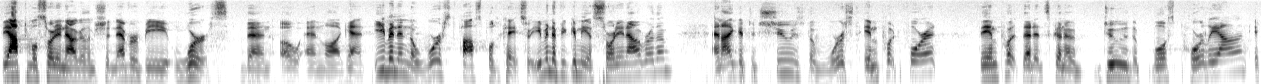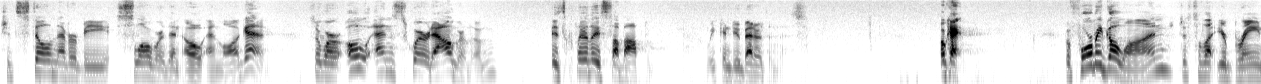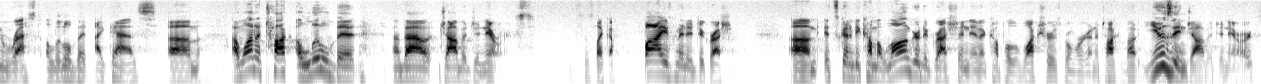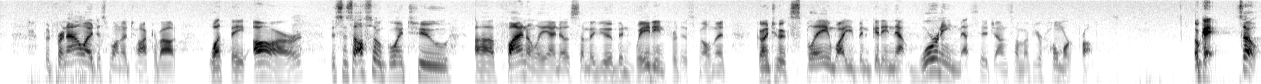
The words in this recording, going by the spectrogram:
the optimal sorting algorithm should never be worse than O n log n, even in the worst possible case. So even if you give me a sorting algorithm, and I get to choose the worst input for it, the input that it's gonna do the most poorly on, it should still never be slower than O n log n. So our O n squared algorithm is clearly suboptimal. We can do better than this. Okay. Before we go on, just to let your brain rest a little bit, I guess, um, I wanna talk a little bit about Java generics. This is like a five-minute digression. Um, it's gonna become a longer digression in a couple of lectures when we're gonna talk about using Java generics, but for now I just wanna talk about what they are. This is also going to, uh, finally, I know some of you have been waiting for this moment, going to explain why you've been getting that warning message on some of your homework problems. Okay, so,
